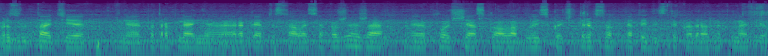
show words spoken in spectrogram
В результаті потрапляння ракети сталася пожежа. Е, Площа склала близько 450 квадратних метрів.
